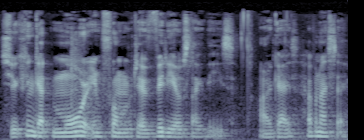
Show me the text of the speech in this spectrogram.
so you can get more informative videos like these. Alright guys, have a nice day.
